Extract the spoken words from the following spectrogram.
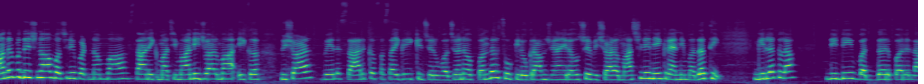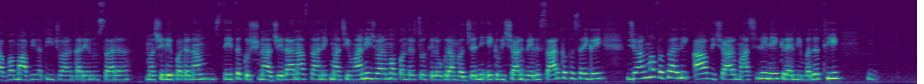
આંધ્રપ્રદેશના મછલીપટ્ટનમમાં સ્થાનિક માછીમારની જાળમાં એક વિશાળ વેલ શાર્ક ફસાઈ ગઈ કે જેનું વજન પંદરસો કિલોગ્રામ જણાઈ રહ્યું છે. વિશાળ માછલીને ક્રેનની મદદથી ગિલકલા ડીંડી બંદર પર લાવવામાં આવી હતી. જાણકારી અનુસાર મછલીપટ્ટનમ સ્થિત કૃષ્ણા જિલ્લાના સ્થાનિક માછીમારની જાળમાં પંદરસો કિલોગ્રામ વજનની એક વિશાળ વેલ શાર્ક ફસાઈ ગઈ. જાળમાં ફસાયેલી આ વિશાળ માછલીને ક્રેનની મદદથી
